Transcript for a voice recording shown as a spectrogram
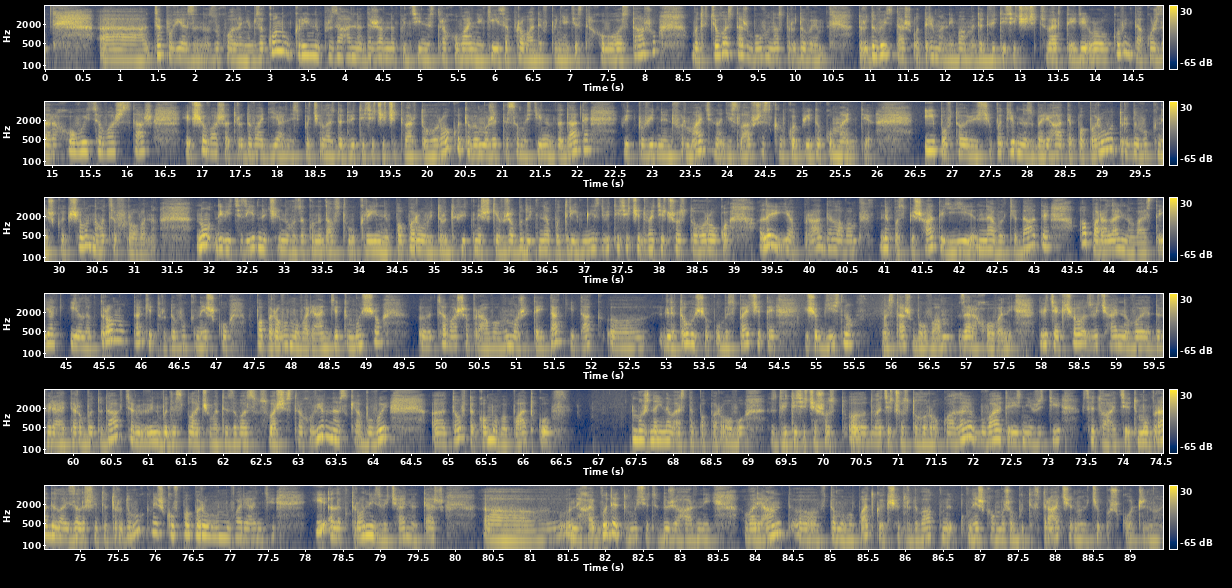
Е, Це пов'язано з ухваленням закону України про загальнодержавне пенсійне страхування, який запровадив поняття страхового стажу, бо до цього стаж був у нас трудовим. Трудовий стаж, отриманий вами до 2004 року, він також зараховується в ваш стаж. Якщо ваша трудова діяльність почалась до 2004 року, то ви можете самостійно додати відповідну інформацію, надіславши скан-копії документів. І повторюю, що потрібно зберігати паперову трудову книжку, якщо вона оцифрована. Ну, дивіться, згідно чинного законодавства України, паперові трудові книжки вже будуть не потрібні з 2026 року, але я б радила вам не поспішати її не викидати, а паралельно вести як і електронну, так і трудову книжку в паперовому варіанті, тому що е, це ваше право. Ви можете і так, і так е, для того, щоб убезпечити і щоб дійсно стаж був вам зарахований. Дивіться, якщо, звичайно, ви довіряєте роботодавцям, він буде сплачувати за вас ваші страхові внески або ви, е, то в такому випадку. Можна і не вести паперову з 2026 року, але бувають різні в житті ситуації. Тому б і залишити трудову книжку в паперовому варіанті, і електронний, звичайно, теж нехай буде, тому що це дуже гарний варіант в тому випадку, якщо трудова книжка може бути втраченою чи пошкодженою.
